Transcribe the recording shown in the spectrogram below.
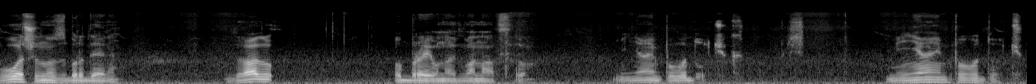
от що у нас з борделем. Зразу обрив на 12-го. Міняємо поводочок. Міняємо поводочок.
